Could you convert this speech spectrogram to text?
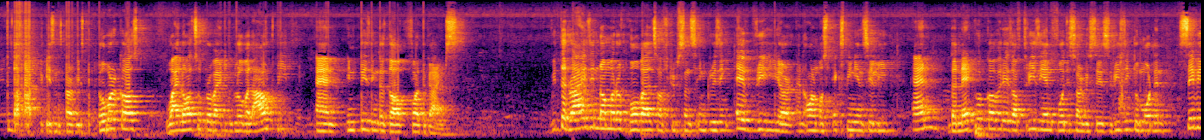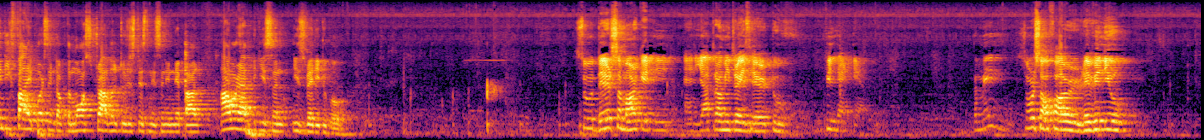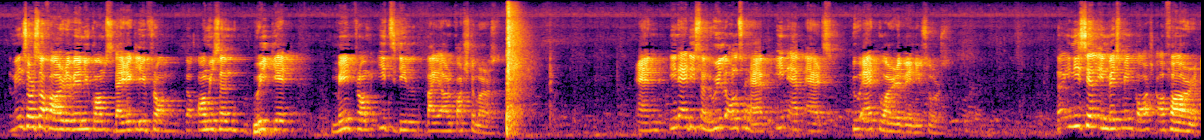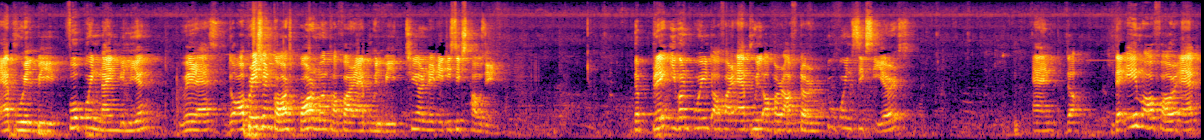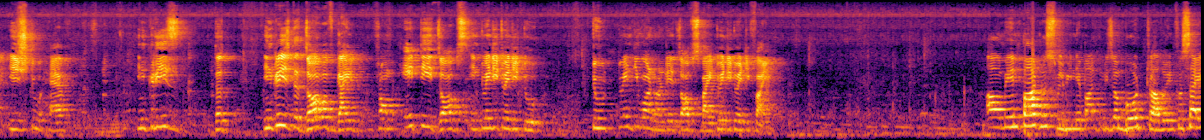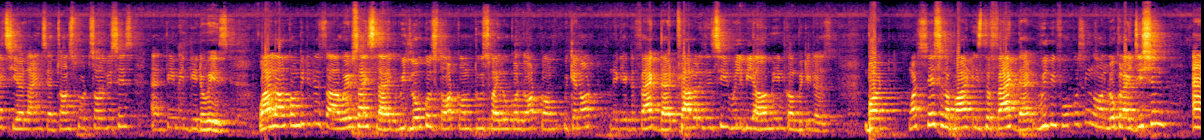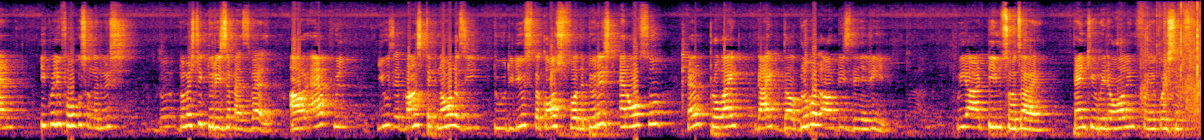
the application service at lower cost, while also providing global outreach and increasing the job for the guides. With the rise in number of mobile subscriptions increasing every year and almost exponentially, and the network coverage of 3G and 4G services reaching to more than 75% of the most traveled tourist destination in Nepal, our application is ready to go. So there's a market need and Yatra Mitra is here to fill that gap. The main source of our revenue, the main source of our revenue comes directly from the commission we get made from each deal by our customers. And in addition, we'll also have in-app ads to add to our revenue source. The initial investment cost of our app will be 4.9 million, whereas the operation cost per month of our app will be 386,000. The break-even point of our app will occur after 2.6 years. And the, the aim of our app is to have increase the, increase the job of guide from 80 jobs in 2022 to 2100 jobs by 2025. Our main partners will be Nepal Tourism Board, Travel Info Sites, airlines and transport services, and payment gateways. While our competitors are websites like withlocals.com, toursbylocal.com, we cannot neglect the fact that travel agency will be our main competitors. But what sets us apart is the fact that we'll be focusing on localization and equally focus on the domestic tourism as well. Our app will use advanced technology reduce the cost for the tourist and also help provide guide the global outreach they need. We are Team Sochai. Thank you, We're all in for your questions.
